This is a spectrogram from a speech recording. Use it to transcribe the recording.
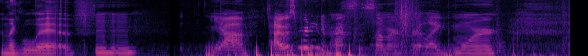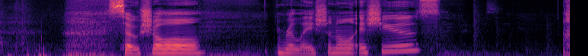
And like live. Mm-hmm. Yeah, I was pretty depressed this summer for like more social, relational issues.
